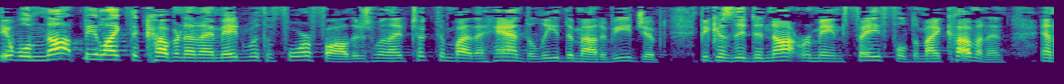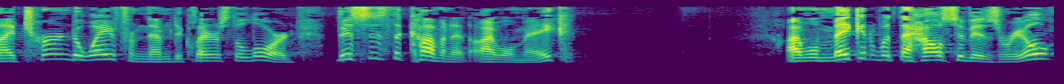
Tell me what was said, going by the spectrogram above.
It will not be like the covenant I made with the forefathers when I took them by the hand to lead them out of Egypt, because they did not remain faithful to my covenant, and I turned away from them, declares the Lord. This is the covenant I will make. I will make it with the house of Israel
